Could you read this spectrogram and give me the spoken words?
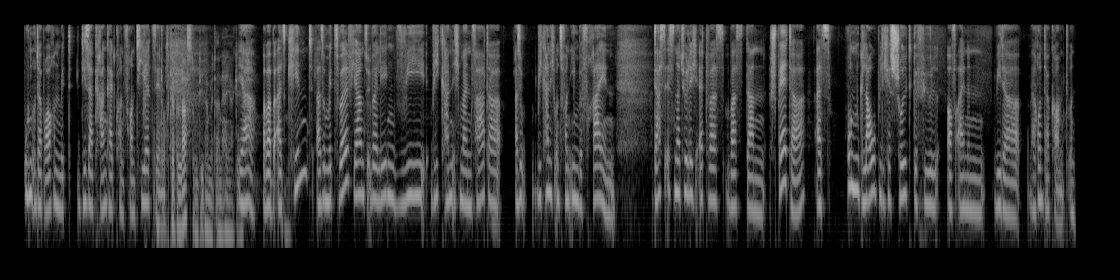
ununterbrochen mit dieser Krankheit konfrontiert sind. Und auch der Belastung, die damit einhergeht. Ja, aber als Kind, also mit zwölf Jahren zu überlegen, wie, wie kann ich meinen Vater, also wie kann ich uns von ihm befreien? Das ist natürlich etwas, was dann später als unglaubliches Schuldgefühl auf einen wieder herunterkommt. Und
